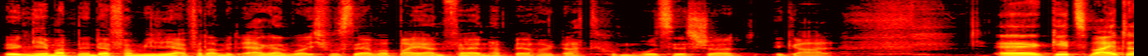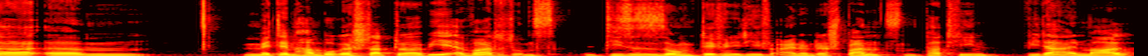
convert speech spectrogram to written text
irgendjemanden in der Familie einfach damit ärgern, weil ich wusste, er war Bayern-Fan, hat mir einfach gedacht, komm, holst dir das Shirt, egal. Äh, geht's weiter ähm, mit dem Hamburger Stadtderby. Erwartet uns diese Saison definitiv eine der spannendsten Partien, wieder einmal.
